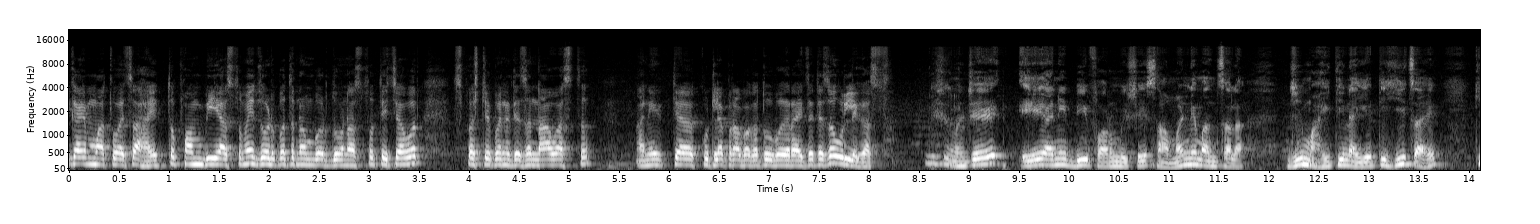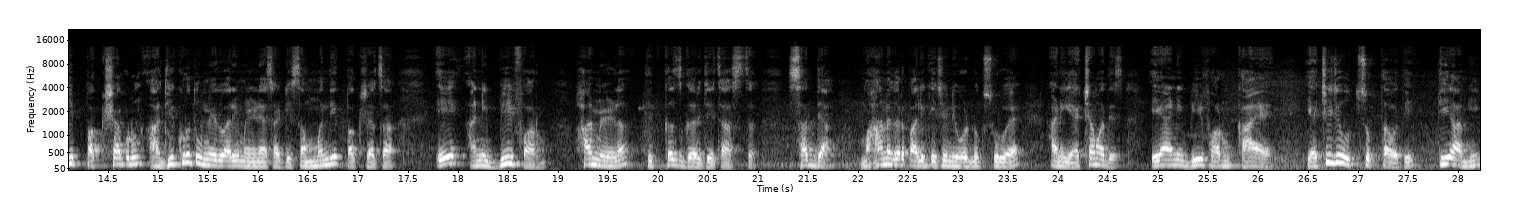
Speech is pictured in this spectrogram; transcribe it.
काय महत्त्वाचं आहे तो फॉर्म बी असतो. म्हणजे जोडपत्र नंबर दोन असतो. त्याच्यावर स्पष्टपणे त्याचं नाव असतं. आणि त्या कुठल्या प्रभागात उभं राहायचं त्याचा उल्लेख असतो. निश्चित. म्हणजे ए आणि बी फॉर्मविषयी सामान्य माणसाला जी माहिती नाही आहे ती हीच आहे की पक्षाकडून अधिकृत उमेदवारी मिळण्यासाठी संबंधित पक्षाचा ए आणि बी फॉर्म हा मिळणं तितकंच गरजेचं असतं. सध्या महानगरपालिकेची निवडणूक सुरू आहे आणि याच्यामध्येच ए आणि बी फॉर्म काय आहे याची जी उत्सुकता होती ती आम्ही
